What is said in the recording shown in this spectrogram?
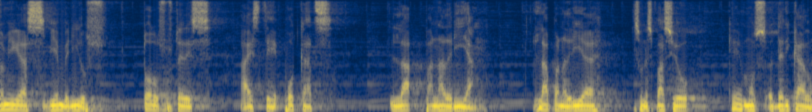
amigas, bienvenidos todos ustedes a este podcast La Panadería. La Panadería es un espacio que hemos dedicado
